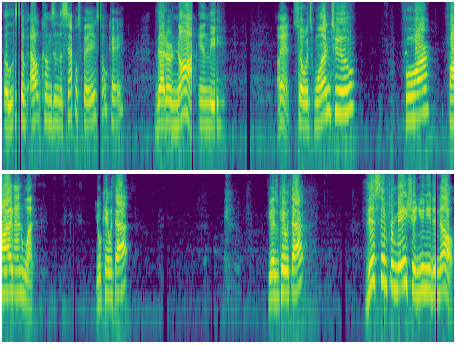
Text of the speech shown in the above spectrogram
the list of outcomes in the sample space, okay, that are not in the event. So it's one, two, four, five, and what? You okay with that? You guys okay with that? This information you need to know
